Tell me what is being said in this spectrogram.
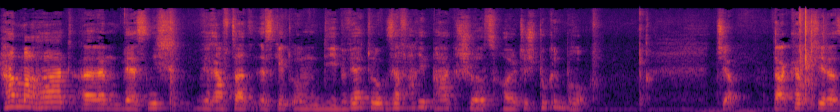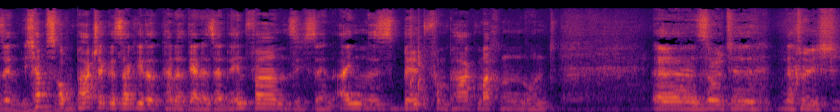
Hammerhart, äh, wer es nicht gerafft hat, es geht um die Bewertung Safari Park Schloss Holte Stuckenbruck. Tja, da kann sich jeder sein. Ich habe es auch im Parkcheck gesagt, jeder kann da gerne selber hinfahren, sich sein eigenes Bild vom Park machen und äh, sollte natürlich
